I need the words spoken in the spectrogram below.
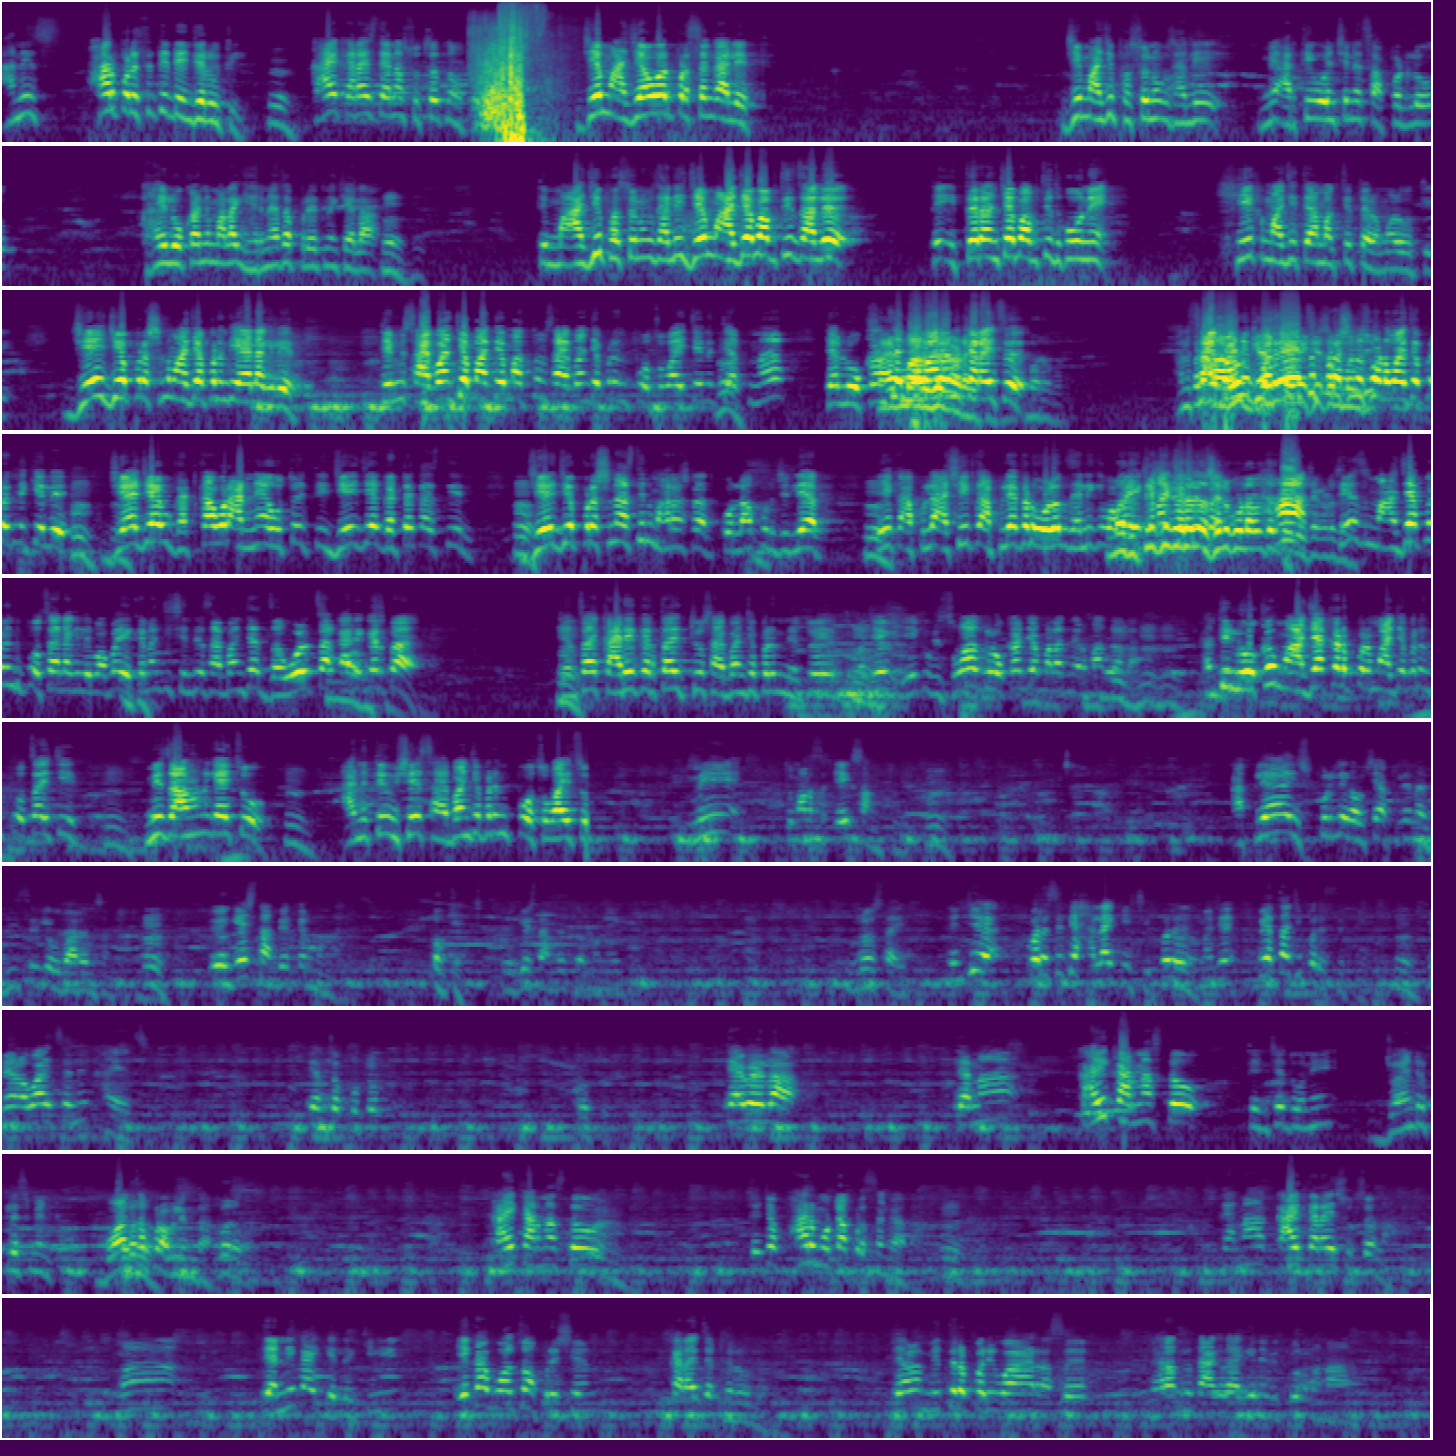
आणि फार परिस्थिती डेंजर होती. काय करायचं त्यांना सुचत नव्हतं. जे माझ्यावर प्रसंग आलेत जी माझी फसवणूक झाली मी आर्थिक वंचनेत सापडलो काही लोकांनी मला घेरण्याचा प्रयत्न केला. ते माझी फसवणूक झाली जे माझ्या बाबतीत झालं ते इतरांच्या बाबतीत होऊ नये. ही एक माझी त्यामागची तळमळ होती. जे जे प्रश्न माझ्यापर्यंत यायला लागलेत ते मी साहेबांच्या माध्यमातून साहेबांच्यापर्यंत पोहोचवायचे आणि त्यातनं त्या लोकांचं साहेब मार्ग निवारण काढायचे. करायचं बरोबर आणि पण साहेबांनी आरोग्य बरेच सेवेशी प्रश्न संबंधित- सोडवायचा प्रयत्न केले हम्म. ज्या ज्या घटकावर अन्याय होतोय ते जे जे घटक असतील हम्म. जे जे प्रश्न असतील महाराष्ट्रात कोल्हापूर जिल्ह्यात हम्म. एक आपल्या अशी एक आपल्याकडे ओळख झाली की बाबा मदतीची एकनाथ गरज शिंदे असेल कोणाला तर हा, त्याच्याकडे तेच माझ्यापर्यंत पोचायला लागले बाबा एकनाथजी शिंदे साहेबांच्या जवळचा. कार्यकर्ता आहे त्यांचा कार्यकर्ता आहे तो साहेबांच्या पर्यंत नेतोय म्हणजे एक विश्वास लोकांच्या मनात निर्माण झाला आणि ती लोक माझ्याकडे पण माझ्यापर्यंत पोचायची. मी जाणून घ्यायचो. आणि ते विषय साहेबांच्या पर्यंत पोचवायचो. मी तुम्हाला एक सांगतो. आपल्या इस्पुर्ले गावचे आपल्या नदीचे उदाहरण सांगतो. योगेश तांबेकर म्हणून. ओके. योगेश तांबेकर म्हणून एक गृहस्थ आहेत त्यांची परिस्थिती हलाखीची पर म्हणजे बेताची परिस्थिती. मिळवायचं नाही खायचं. त्यांचं कुटुंब त्यावेळेला त्यांना काही कारणास्तव त्यांचे दोन्ही जॉईंट रिप्लेसमेंट बॉलचा. प्रॉब्लेम झाला. बरोबर. काही कारणास्तव त्यांच्या फार मोठा प्रसंग आला. त्यांना काय करायचं सुचना? मग त्यांनी काय केलं की एका बॉलचं ऑपरेशन करायचं ठरवलं. त्यावेळेला मित्र परिवार असेल घरातलं दागदागिने विकून म्हणा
